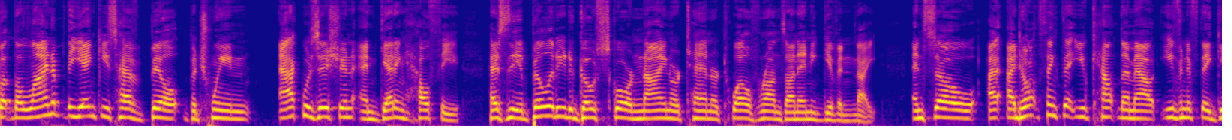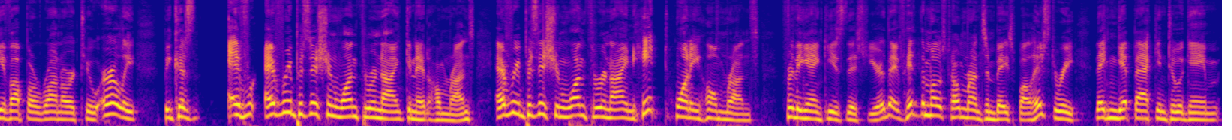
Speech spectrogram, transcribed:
but the lineup the Yankees have built between acquisition and getting healthy has the ability to go score nine or ten or twelve runs on any given night. And so I, I don't think that you count them out even if they give up a run or two early because every every position one through nine can hit home runs. Every position one through nine hit 20 home runs for the Yankees this year. They've hit the most home runs in baseball history. They can get back into a game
